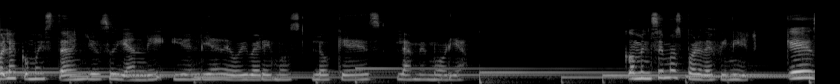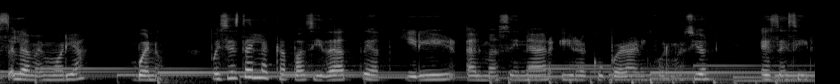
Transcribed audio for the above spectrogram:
Hola, ¿cómo están? Yo soy Andy y el día de hoy veremos lo que es la memoria. Comencemos por definir qué es la memoria. Bueno, pues esta es la capacidad de adquirir, almacenar y recuperar información. Es decir,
